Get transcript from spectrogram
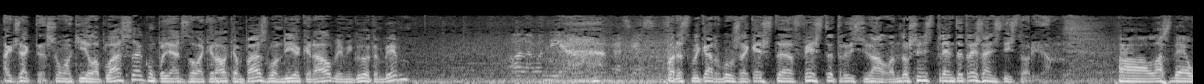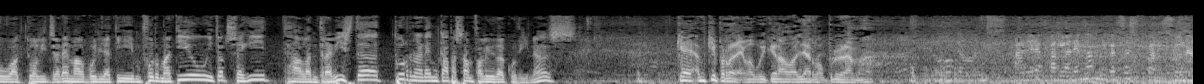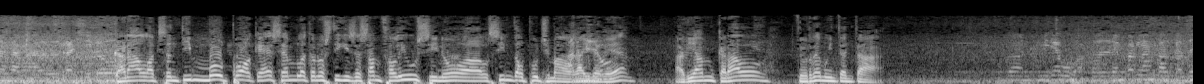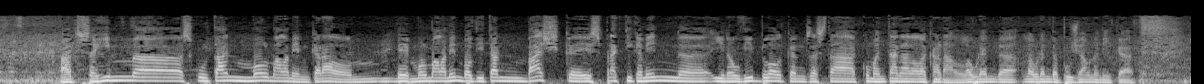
Exacte, som aquí a la plaça, acompanyats de la Caral Campàs. Bon dia, Caral, benvinguda també. Hola, bon dia, gràcies. Per explicar-vos aquesta festa tradicional amb 233 anys d'història. A les 10 actualitzarem el butlletí informatiu i tot seguit, a l'entrevista, tornarem cap a Sant Feliu de Codines. Què, amb qui parlarem avui, Caral, al llarg del programa? A veure, parlarem amb diverses persones, amb el regidor... Caral, et sentim molt poc, eh? Sembla que no estiguis a Sant Feliu, sinó al cim del Puigmal, Ara gairebé, millor? eh? Aviam, Caral, tornem a intentar. Doncs mireu, podrem parlar amb l'alcaldessa de Sant Feliu de Et seguim eh, escoltant molt malament, Caral. Bé, molt malament vol dir tan baix que és pràcticament eh, inaudible el que ens està comentant ara la Caral. L'haurem de, de pujar una mica.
